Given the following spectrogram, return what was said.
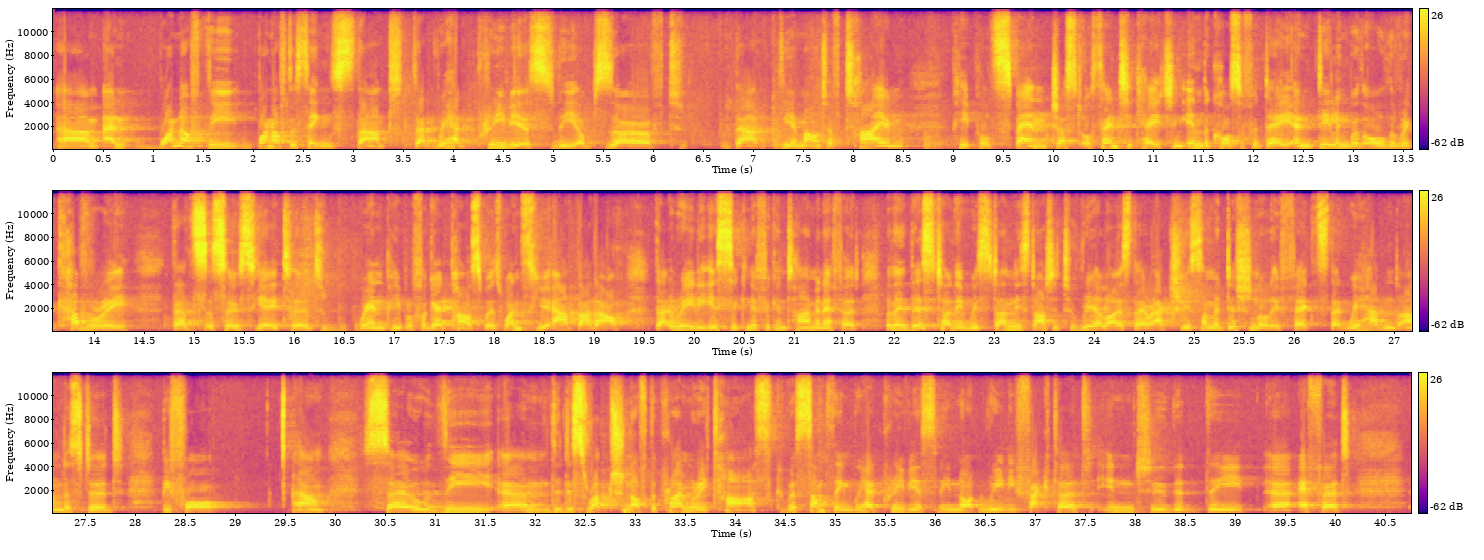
Um, and one of the one of the things that that we had previously observed that the amount of time people spend just authenticating in the course of a day and dealing with all the recovery that's associated when people forget passwords. Once you add that up, that really is significant time and effort. But in this study, we suddenly started to realize there are actually some additional effects that we hadn't understood before. Um, so the, um, the disruption of the primary task was something we had previously not really factored into the, the uh, effort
